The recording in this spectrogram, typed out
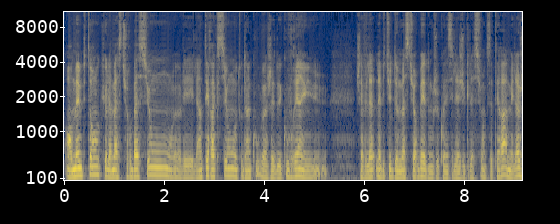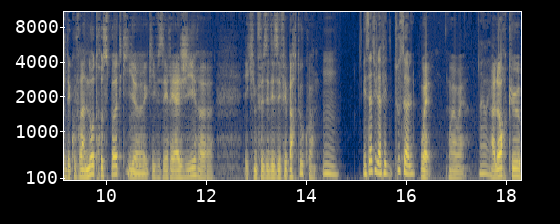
en même temps que la masturbation, euh, l'interaction, tout d'un coup, bah, j'ai découvert une... J'avais l'habitude de masturber, donc je connaissais l'éjaculation, etc. Mais là, je découvrais un autre spot qui, mmh. qui faisait réagir et qui me faisait des effets partout, quoi. Mmh. Et ça, tu l'as fait tout seul? Ouais, ouais, ouais. Ah ouais. Alors que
